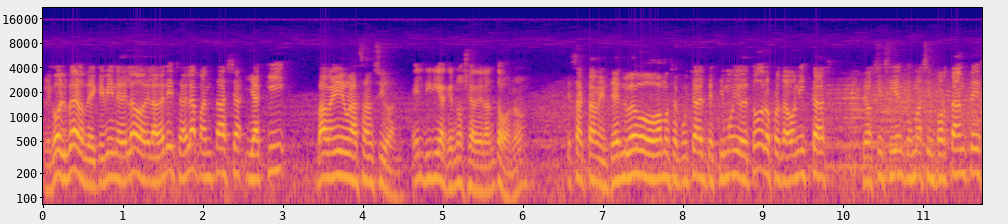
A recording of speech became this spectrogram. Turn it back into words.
el gol verde que viene del lado de la derecha de la pantalla, y aquí va a venir una sanción. Él diría que no se adelantó, ¿no? Exactamente, luego vamos a escuchar el testimonio de todos los protagonistas de los incidentes más importantes,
